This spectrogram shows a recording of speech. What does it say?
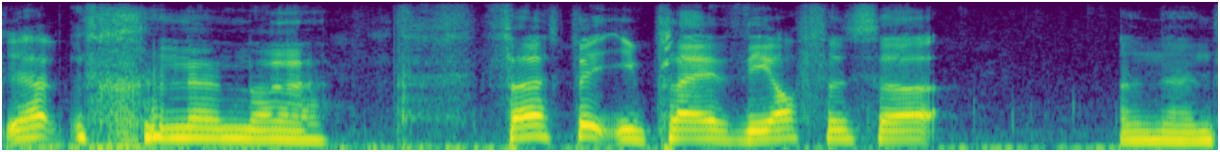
Yep, and then uh, first bit you play as the officer, and then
